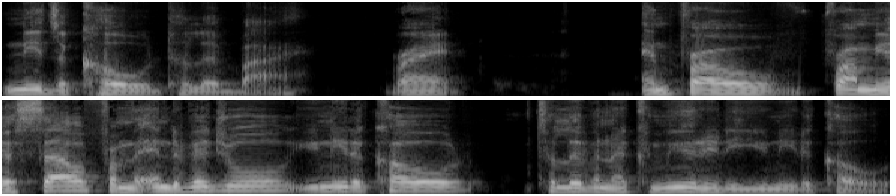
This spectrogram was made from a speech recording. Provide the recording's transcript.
needs a code to live by, right? And from from yourself, from the individual, you need a code. to live in a community, you need a code.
